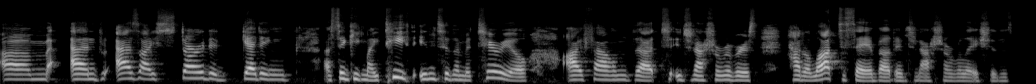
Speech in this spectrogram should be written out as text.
Um, and as I started getting, uh, sinking my teeth into the material, I found that international rivers had a lot to say about international relations.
